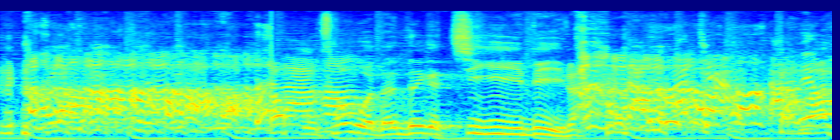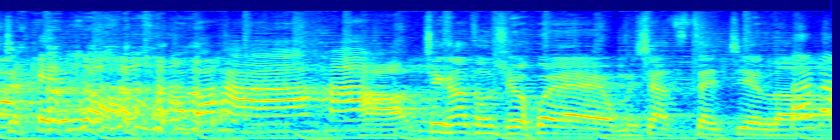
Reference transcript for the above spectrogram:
要补充我的那个记忆力了。打麻将，打电话给我，好不好？好，好，健康同学会，我们下次再见了，拜拜，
